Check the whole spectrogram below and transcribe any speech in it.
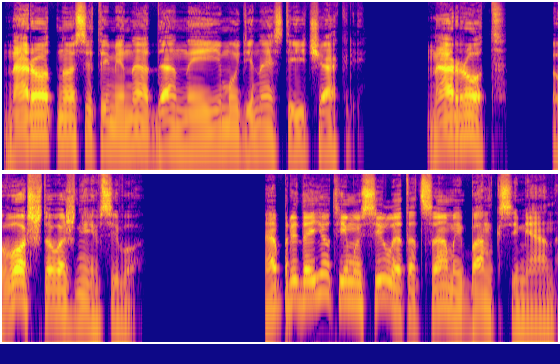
Народ носит имена, данные ему династии Чакри. Народ — вот что важнее всего. А придает ему сил этот самый банк семян.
